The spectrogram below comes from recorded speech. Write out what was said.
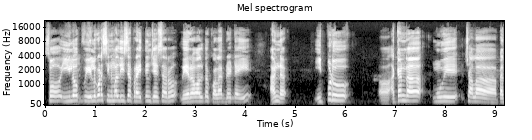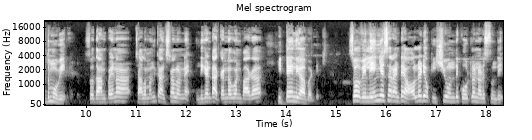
సో ఈలోపు వీళ్ళు కూడా సినిమాలు తీసే ప్రయత్నం చేశారు. వేరే వాళ్ళతో కొలాబరేట్ అయ్యి. అండ్ ఇప్పుడు అఖండ మూవీ చాలా పెద్ద మూవీ. సో దానిపైన చాలామందికి అంచనాలు ఉన్నాయి. ఎందుకంటే అఖండ వన్ బాగా హిట్ అయింది కాబట్టి. సో వీళ్ళు ఏం చేశారంటే ఆల్రెడీ ఒక ఇష్యూ ఉంది కోర్టులో నడుస్తుంది.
